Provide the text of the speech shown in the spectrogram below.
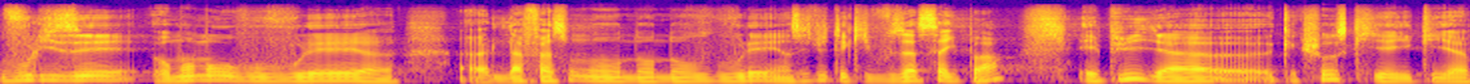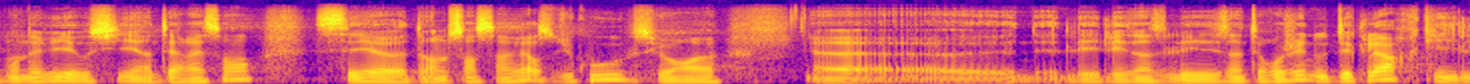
vous lisez au moment où vous voulez, euh, euh, de la façon dont, vous voulez, et ainsi de suite, et qui vous assaille pas. Et puis il y a euh, quelque chose qui, est, qui, à mon avis, est aussi intéressant, c'est euh, dans le sens inverse, du coup, sur euh, euh, les, interrogés nous déclarent qu'ils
